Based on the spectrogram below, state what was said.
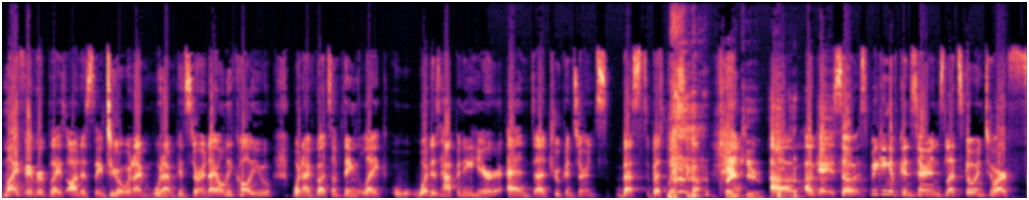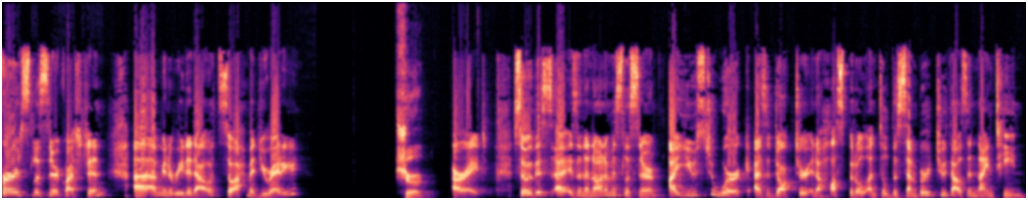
my favorite place, honestly, to go when I'm when I'm concerned. I only call you when I've got something like what is happening here and uh, true concerns. Best best place to go. Thank you. um, okay, so speaking of concerns, let's go into our first listener question. Uh, I'm going to read it out. So, Ahmed, you ready? Sure. All right. So this uh, is an anonymous listener. I used to work as a doctor in a hospital until December 2019.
